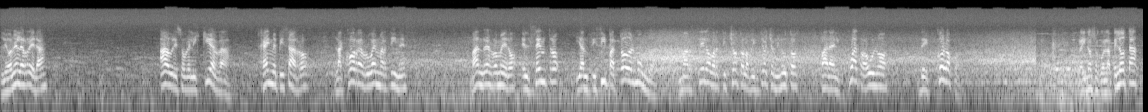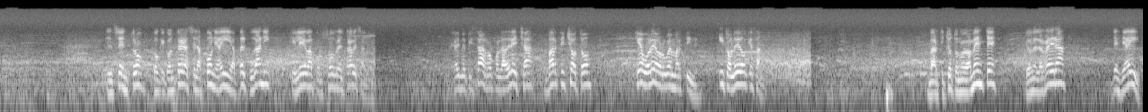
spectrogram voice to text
Leonel Herrera, abre sobre la izquierda Jaime Pizarro, la corre Rubén Martínez, va Andrés Romero, el centro y anticipa todo el mundo. Marcelo Bartichotto a los 28 minutos para el 4 a 1 de Colo Colo. Reynoso con la pelota, el centro, Coque Contreras se la pone ahí a Percudani, que eleva por sobre el travesaño. Jaime Pizarro por la derecha, Bartichotto, que voleo Rubén Martínez y Toledo que sale. Bartichotto nuevamente, Leonel Herrera, desde ahí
